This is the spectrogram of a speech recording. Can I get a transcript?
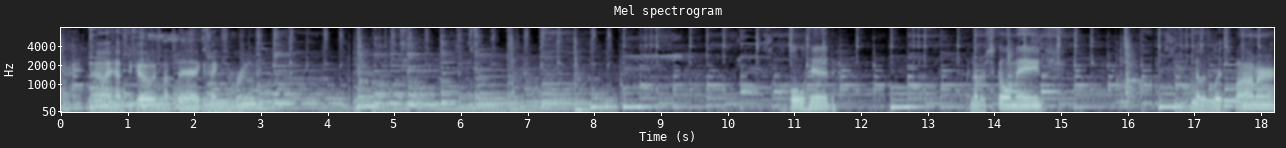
Alright, now I have to go in my bag and make some room. Bullhead, another Skull Mage, another Blitz Bomber,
